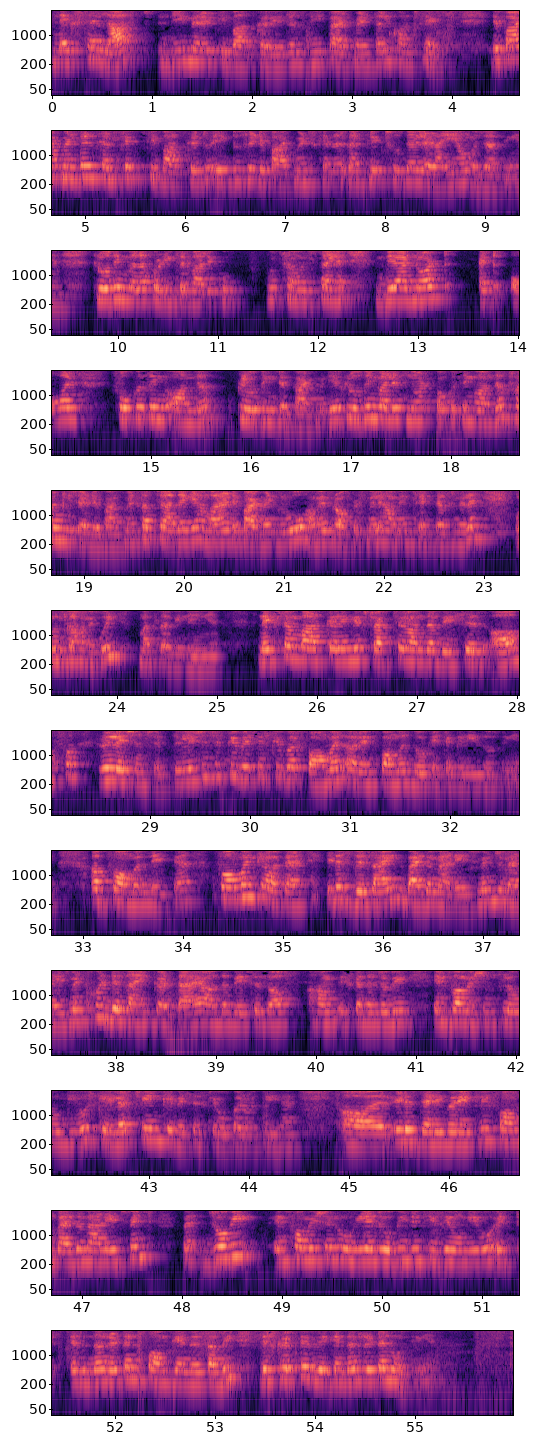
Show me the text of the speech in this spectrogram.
नेक्स्ट है लास्ट डी मेरिट की बात करें डिपार्टमेंटल कॉन्फ्लिक्ट डिपार्टमेंटल कन्फ्लिक्ट की बात करें तो एक दूसरे डिपार्टमेंट्स के अंदर कन्फ्लिक्ट होते हैं, लड़ाइयाँ हो जाती हैं। क्लोथिंग वाला फर्नीचर वाले को कुछ समझता है। They are not at all focusing on the clothing department या क्लोथिंग वाले is not focusing on the furniture department सब चाहते हैं कि हमारा डिपार्टमेंट ग्रो हमें प्रॉफिट मिले, हमें इंसेंटिव मिले, उनका हमें कोई मतलब ही नहीं है। नेक्स्ट हम बात करेंगे structure on the basis of relationship relationship के बेसिस के ऊपर फॉर्मल और इनफॉर्मल दो कैटेगरीज होती हैं. अब फॉर्मल देखते हैं. फॉर्मल क्या होता है? It is designed by the management जो मैनेजमेंट खुद डिज़ाइन करता है ऑन द बेसिस ऑफ़ हम इसके अंदर जो भी इंफॉर्मेशन फ्लो होगी, वो स्केलर चेन के बेसिस के ऊपर होती है. और it is deliberately form by the management जो भी इंफॉर्मेशन होगी या जो भी जो चीज़ें होंगी, वो it is the written form के अंदर सभी डिस्क्रिप्टिव वे के अंदर रिटर्न होती हैं.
